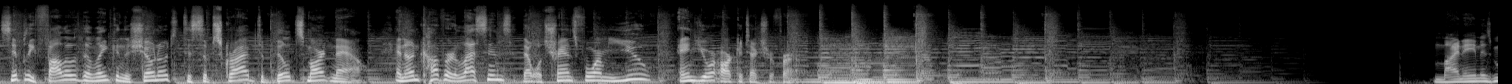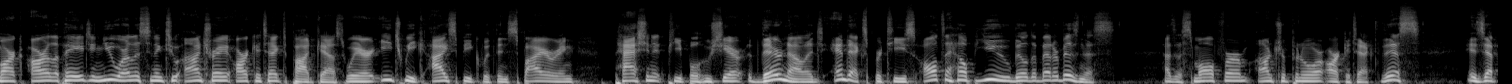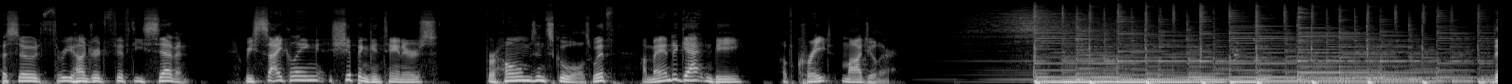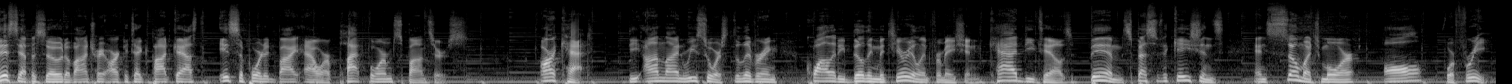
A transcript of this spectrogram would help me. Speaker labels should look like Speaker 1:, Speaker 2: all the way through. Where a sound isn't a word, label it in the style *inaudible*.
Speaker 1: Simply follow the link in the show notes to subscribe to Build Smart now and uncover lessons that will transform you and your architecture firm. My name is Mark R. LePage, and you are listening to EntreArchitect Podcast, where each week I speak with inspiring, passionate people who share their knowledge and expertise, all to help you build a better business. As a small firm entrepreneur architect, this is episode 357 Recycling Shipping Containers for Homes and Schools with Amanda Gattenby of Crate Modular. This episode of EntreArchitect Podcast is supported by our platform sponsors. ARCAT, the online resource delivering quality building material information, CAD details, BIM, specifications, and so much more, all for free.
